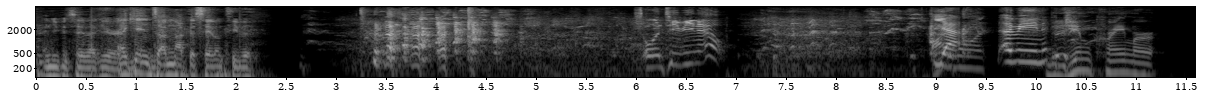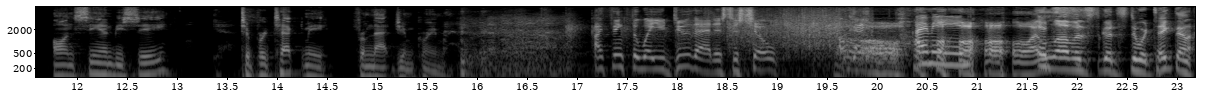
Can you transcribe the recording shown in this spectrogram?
And you can say that here. I can't. I'm not gonna say it on TV. It's on TV now. Yeah, I mean, the Jim Cramer on CNBC to protect me from that Jim Cramer. I think the way you do that is to show. Okay. I mean, Oh, I love a good Stewart takedown.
